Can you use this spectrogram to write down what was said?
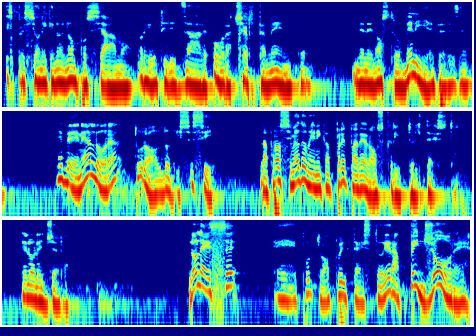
espressioni che noi non possiamo riutilizzare ora certamente nelle nostre omelie, per esempio. Ebbene, allora Turoldo disse sì, La prossima domenica preparerò scritto il testo e lo leggerò. Lo lesse e purtroppo il testo era peggiore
